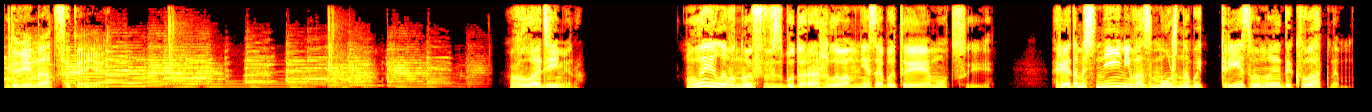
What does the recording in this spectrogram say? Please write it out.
двенадцатая Владимир. Лейла вновь взбудоражила во мне забытые эмоции. Рядом с ней невозможно быть трезвым и адекватным.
